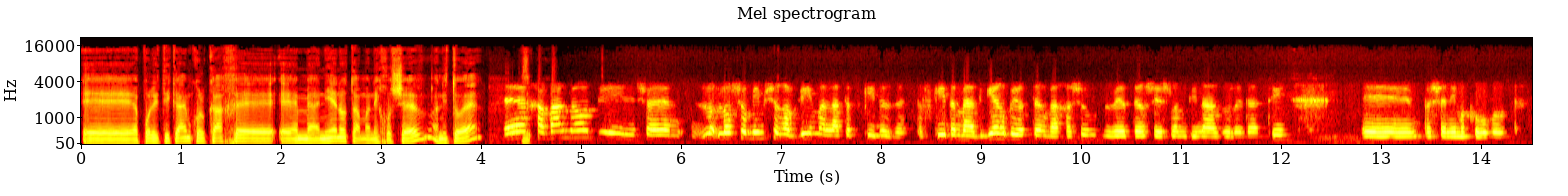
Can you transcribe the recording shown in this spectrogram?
שהפוליטיקאים כל כך אה, אה, מעניין אותם, אני חושב, אני טועה? חבל מאוד שלא לא שומעים שרבים על התפקיד הזה, תפקיד המאתגר ביותר והחשוב ביותר שיש למדינה הזו לדעתי אה, בשנים הקרובות.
